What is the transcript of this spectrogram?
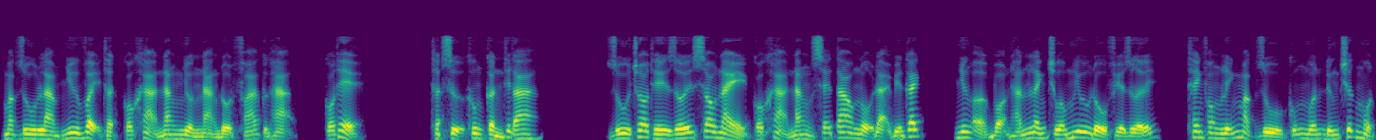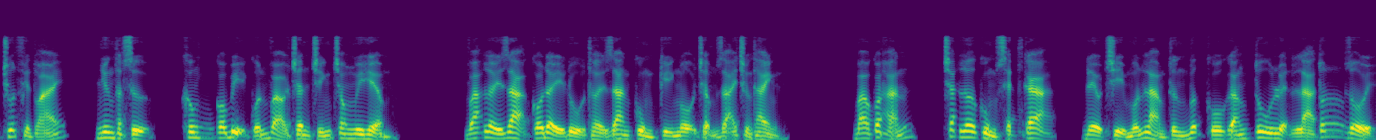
Mặc dù làm như vậy thật có khả năng nhường nàng đột phá cực hạn, có thể. Thật sự không cần thiết ta dù cho thế giới sau này có khả năng sẽ tao nộ đại biến cách, nhưng ở bọn hắn lãnh chúa mưu đồ phía dưới, thanh phong lĩnh mặc dù cũng muốn đứng trước một chút phiền thoái nhưng thật sự, không có bị cuốn vào chân chính trong nguy hiểm. Vã lời dạ có đầy đủ thời gian cùng kỳ ngộ chậm rãi trưởng thành. Bao quát hắn, chất lơ cùng setka đều chỉ muốn làm từng bước cố gắng tu luyện là tốt rồi,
